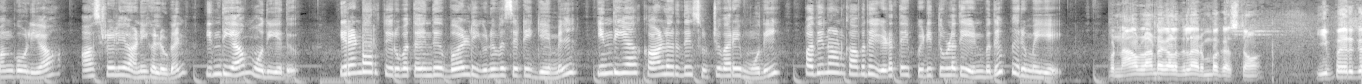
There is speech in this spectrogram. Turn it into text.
Mongolia Australia அணிகளுடன் இந்தியா மோதியது. இரண்டாயிரத்தி இருபத்தைந்து வேர்ல்டு யூனிவர்சிட்டி கேமில் இந்தியா காலிறுதி சுற்று வரை மோதி பதினான்காவது இடத்தை பிடித்துள்ளது என்பது பெருமையே. இப்போ நான் விளாண்ட காலத்துலாம் ரொம்ப கஷ்டம். இப்போ இருக்க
